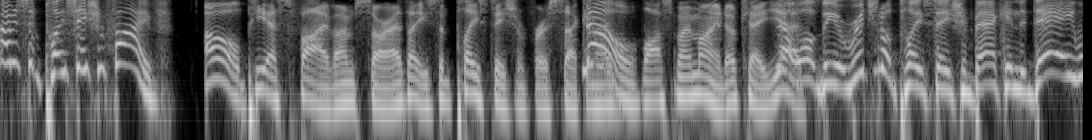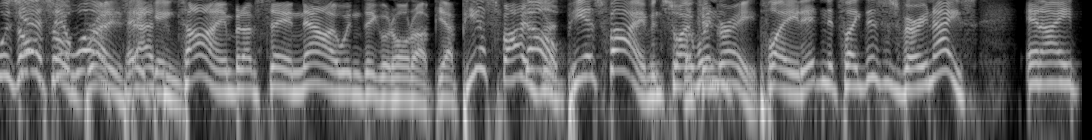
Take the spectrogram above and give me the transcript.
I was a PlayStation 5. Oh, PS5. I'm sorry. I thought you said PlayStation for a second. No. I lost my mind. Okay, yes. well, the original PlayStation back in the day was yes, also it was at the time, but I'm saying now I wouldn't think it would hold up. Yeah, PS5s No, are PS5. And so I went and played it, and it's like, this is very nice. And I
